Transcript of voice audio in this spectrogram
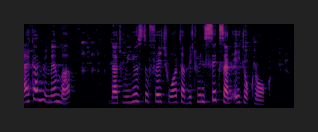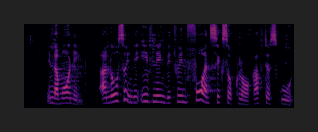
I can remember that we used to fetch water between 6 and 8 o'clock in the morning, and also in the evening between 4 and 6 o'clock after school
